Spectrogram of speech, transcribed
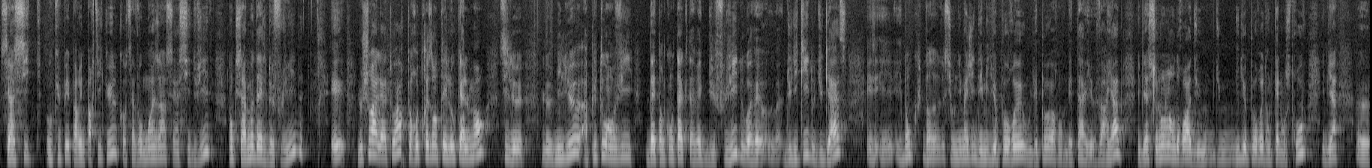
c'est un site occupé par une particule. Quand ça vaut moins 1, c'est un site vide. Donc c'est un modèle de fluide. Et le champ aléatoire peut représenter localement si le, le milieu a plutôt envie d'être en contact avec du fluide ou avec du liquide ou du gaz, et, donc, si on imagine des milieux poreux où les pores ont des tailles variables, eh bien, selon l'endroit du, milieu poreux dans lequel on se trouve, eh bien, euh,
